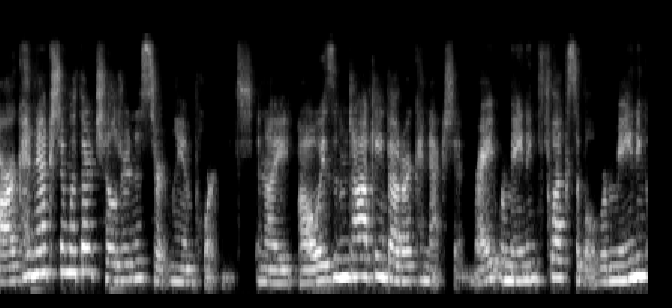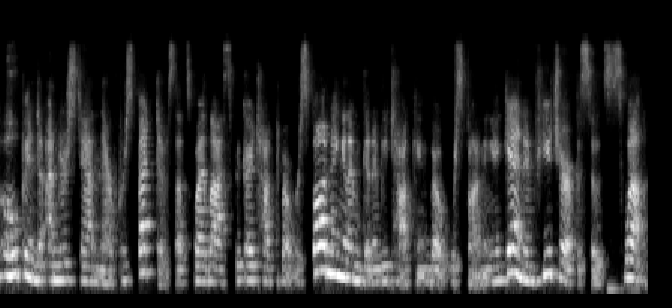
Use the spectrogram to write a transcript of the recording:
Our connection with our children is certainly important. And I always am talking about our connection, right? Remaining flexible, remaining open to understand their perspectives. That's why last week I talked about responding, and I'm going to be talking about responding again in future episodes as well,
